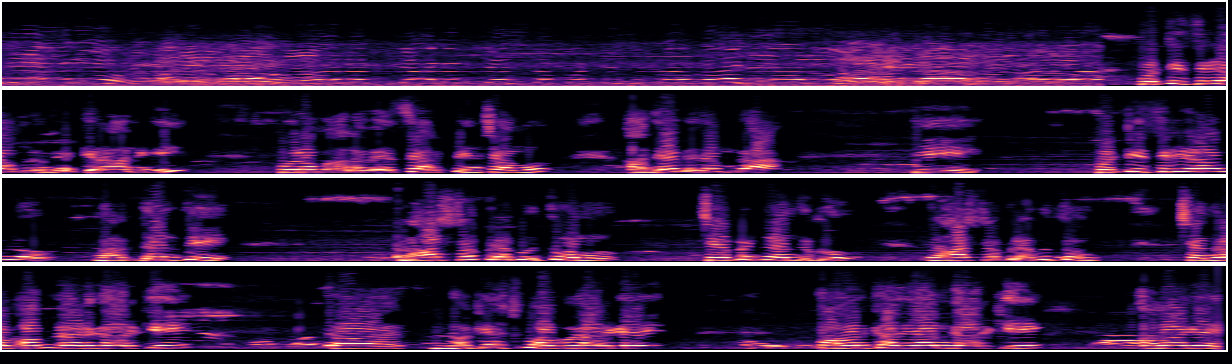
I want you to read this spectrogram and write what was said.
ఆశయాలు చేసిన పొట్టి శ్రీరాములు ఆశయాలు. పొట్టి శ్రీరాములు విగ్రహానికి పూలమాల వేసి అర్పించాము. అదేవిధంగా ఈ పొట్టి శ్రీరాములు వర్ధంతి రాష్ట్ర ప్రభుత్వము చేపట్టినందుకు రాష్ట్ర ప్రభుత్వం చంద్రబాబు నాయుడు గారికి లోకేష్ బాబు గారికి పవన్ కళ్యాణ్ గారికి అలాగే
